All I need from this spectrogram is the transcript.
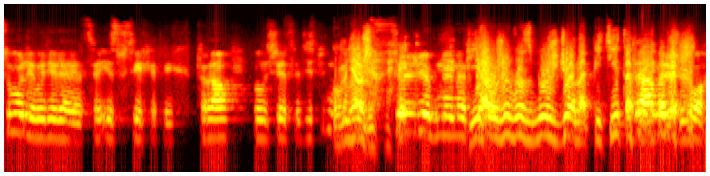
Соли выделяются из всех этих трав. Получается действительно У меня уже, Я уже возбужден аппетитом. Да, вы что?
